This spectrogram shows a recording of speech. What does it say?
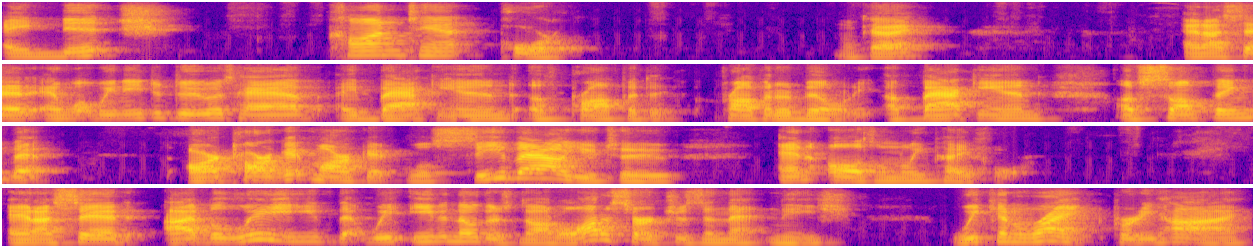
a niche content portal. Okay. And I said, and what we need to do is have a back end of profit profitability, a back end of something that our target market will see value to and ultimately pay for. And I said, I believe that we, even though there's not a lot of searches in that niche, we can rank pretty high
